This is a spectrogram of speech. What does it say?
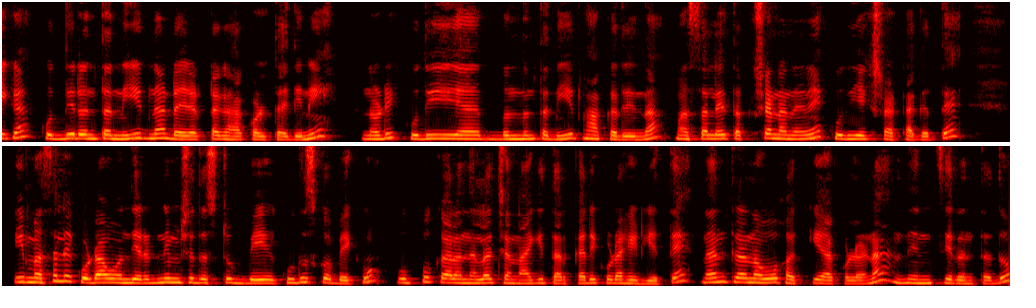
ಈಗ ಕುದ್ದಿರೋಂಥ ನೀರನ್ನ ಡೈರೆಕ್ಟಾಗಿ ಹಾಕ್ಕೊಳ್ತಾ ಇದ್ದೀನಿ. ನೋಡಿ ಕುದಿ ಬಂದಂಥ ನೀರನ್ನ ಹಾಕೋದ್ರಿಂದ ಮಸಾಲೆ ತಕ್ಷಣವೇ ಕುದಿಯೋಕ್ಕೆ ಸ್ಟಾರ್ಟ್ ಆಗುತ್ತೆ. ಈ ಮಸಾಲೆ ಕೂಡ ಒಂದು ಎರಡು ನಿಮಿಷದಷ್ಟು ಬೇ, ಕುದಿಸ್ಕೋಬೇಕು. ಉಪ್ಪು, ಖಾರನೆಲ್ಲ ಚೆನ್ನಾಗಿ ತರಕಾರಿ ಕೂಡ ಹಿಡಿಯುತ್ತೆ. ನಂತರ ನಾವು ಅಕ್ಕಿ ಹಾಕ್ಕೊಳ್ಳೋಣ ನೆನೆಸಿರೋಂಥದ್ದು.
